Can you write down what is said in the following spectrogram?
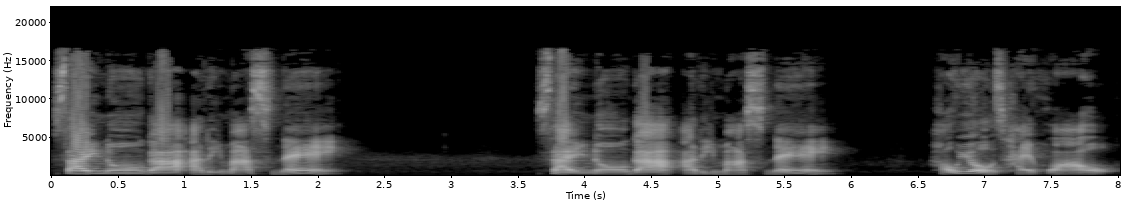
才能がありますね。才能がありますね。好有才華哦。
